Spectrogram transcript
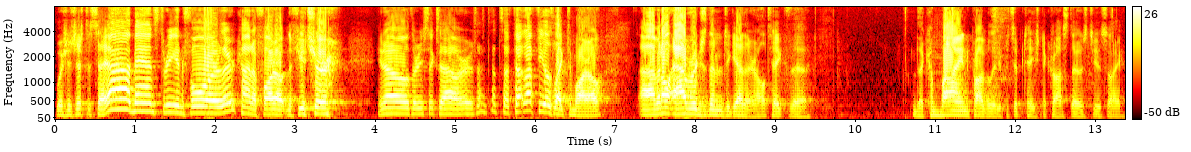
which is just to say, ah, bands three and four, they're kind of far out in the future. You know, 36 hours, that, that's a, that feels like tomorrow. Um, and I'll average them together. I'll take the, the combined probability of precipitation across those two, so I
